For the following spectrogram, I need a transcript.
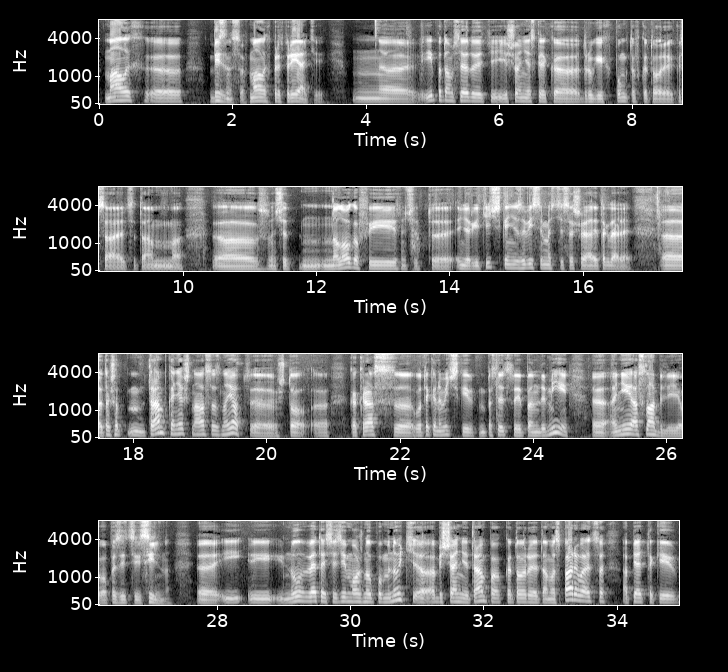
малых э, бизнесов, малых предприятий. Э, и потом следует еще несколько других пунктов, которые касаются там, э, значит, налогов и значит, энергетической независимости США и так далее. Так что Трамп, конечно, осознает, что как раз вот экономические последствия пандемии, они ослабили его позиции сильно. Э, и, и ну, в этой связи можно упомянуть э, обещание Трампа, которые там оспариваются, опять-таки,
